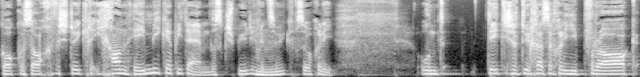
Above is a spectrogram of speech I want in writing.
geht, Sachen verstecken. Ich habe Hemmungen bei dem. Das spüre ich jetzt mhm. wirklich so ein bisschen. Und dort ist natürlich auch so ein bisschen die Frage,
